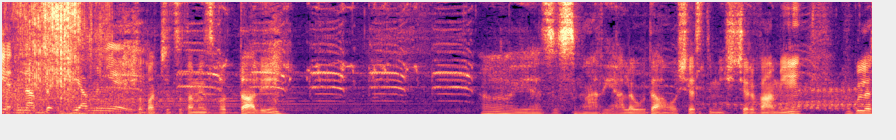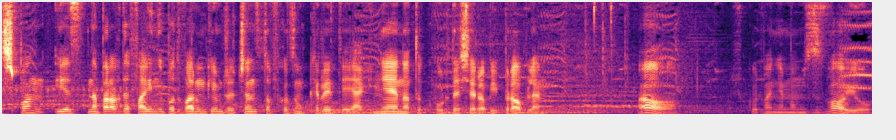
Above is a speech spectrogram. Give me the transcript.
Jedna bestia mniej. Zobaczcie, co tam jest w oddali. O Jezus Maria, ale udało się z tymi ścierwami. W ogóle szpon jest naprawdę fajny pod warunkiem, że często wchodzą kryty. Jak nie, no to kurde się robi problem. O, kurwa nie mam zwojów.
